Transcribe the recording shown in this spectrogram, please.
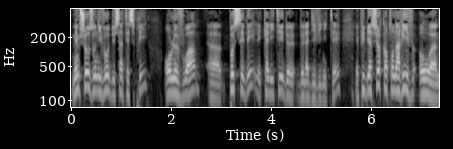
Même chose au niveau du Saint-Esprit, on le voit euh, posséder les qualités de, la divinité. Et puis bien sûr, quand on arrive euh,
